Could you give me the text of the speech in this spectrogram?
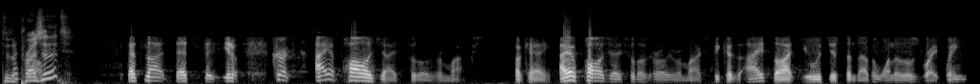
To the That's all. That's not. That's the. You know, Kirk. I apologize for those remarks. Okay, I apologize for those early remarks because I thought you were just another one of those right wing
